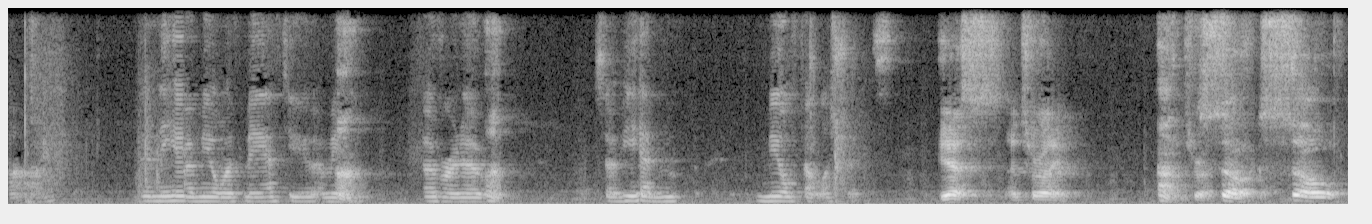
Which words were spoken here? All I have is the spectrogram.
Uh, didn't he have a meal with Matthew? I mean, over and over. So he had meal fellowships. Yes, that's right. Huh, That's right. So, so,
